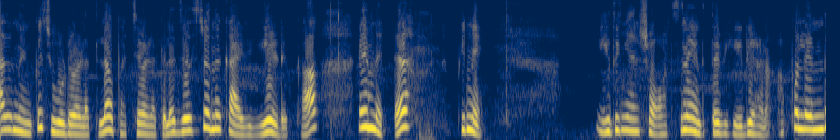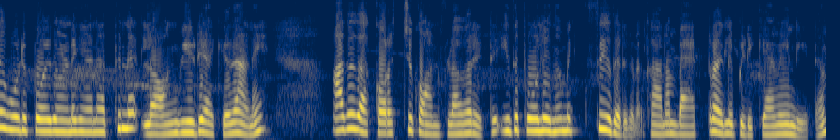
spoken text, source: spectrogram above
അത് നിങ്ങൾക്ക് ചൂടുവെള്ളത്തിലോ പച്ചവെള്ളത്തിലോ ജസ്റ്റ് ഒന്ന് കഴുകിയെടുക്കുക. എന്നിട്ട് പിന്നെ ഇത് ഞാൻ ഷോർട്സിനെ എടുത്ത വീഡിയോ ആണ്. അപ്പോൾ ലെന്ത് കൂടി പോയതുകൊണ്ട് ഞാൻ അതിന് ലോങ് വീഡിയോ ആക്കിയതാണേ. അത് കുറച്ച് കോൺഫ്ലവർ ഇട്ട് ഇതുപോലെ ഒന്ന് മിക്സ് ചെയ്തെടുക്കണം. കാരണം ബാറ്റർ അതിൽ പിടിക്കാൻ വേണ്ടിയിട്ടും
